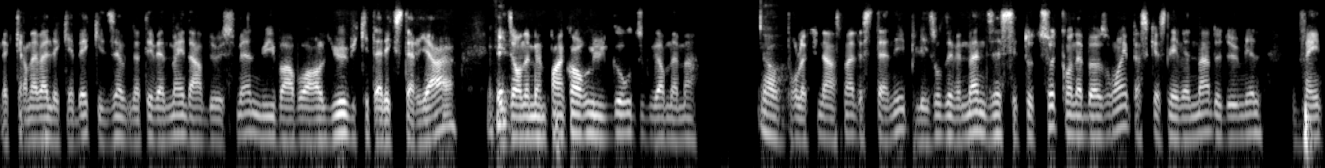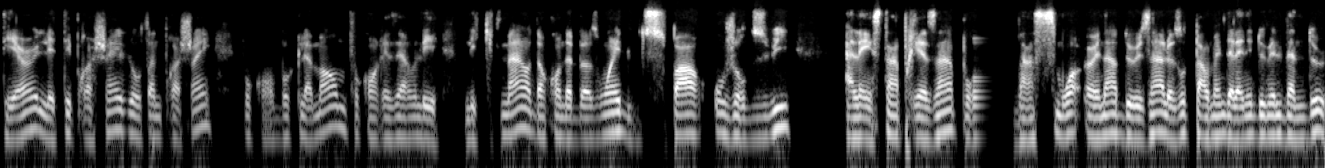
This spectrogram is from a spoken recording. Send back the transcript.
le Carnaval de Québec, il disait notre événement est dans deux semaines, lui, il va avoir lieu vu qu'il est à l'extérieur. Il dit on n'a même pas encore eu le go du gouvernement. Oh. pour le financement de cette année. Puis les autres événements disaient c'est tout de suite qu'on a besoin parce que c'est l'événement de 2021, l'été prochain, l'automne prochain. Il faut qu'on boucle le monde, il faut qu'on réserve l'équipement. Donc, on a besoin du support aujourd'hui, à l'instant présent, pour dans six mois, un an, deux ans. Les autres parlent même de l'année 2022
